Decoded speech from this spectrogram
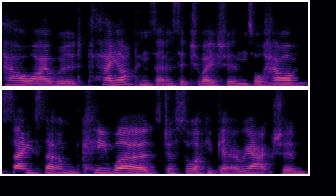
how I would play up in certain situations or how I would mm. say certain key words just so I could get a reaction.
